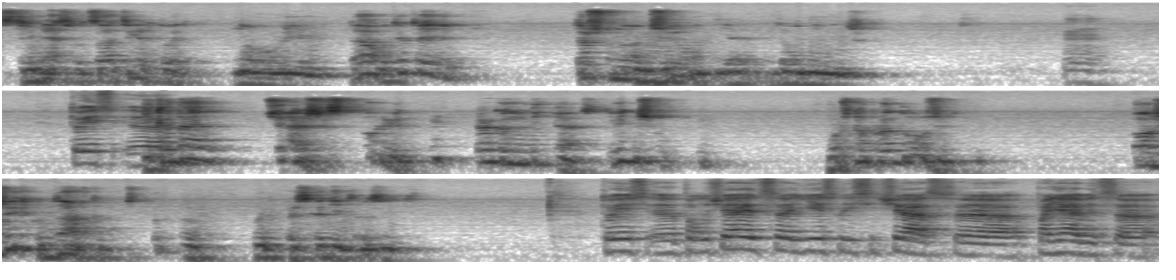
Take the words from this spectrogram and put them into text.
стремясь вот соответствовать новому времени. Да, вот это то, что оно отжило, я этого не вижу. То есть, э... И когда читаешь историю, как оно меняется, ты видишь, можно продолжить, положить куда будет происходить развитие. То есть, э, получается, если сейчас э, появится,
